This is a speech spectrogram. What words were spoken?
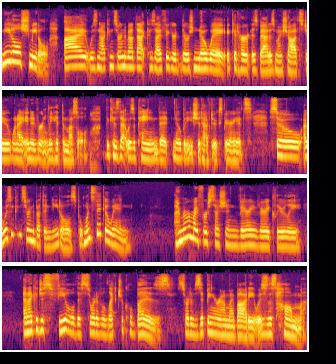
needle schmeedle. I was not concerned about that because I figured there's no way it could hurt as bad as my shots do when I inadvertently hit the muscle because that was a pain that nobody should have to experience. So I wasn't concerned about the needles, but once they go in, I remember my first session very, very clearly, and I could just feel this sort of electrical buzz sort of zipping around my body. It was this hum.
